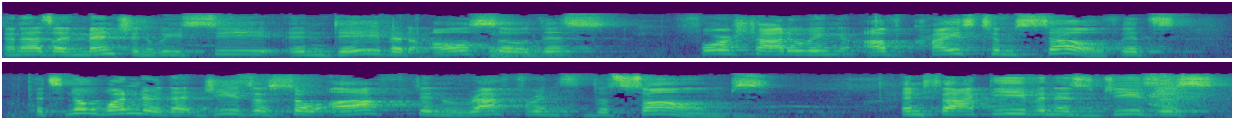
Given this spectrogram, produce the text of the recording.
And as I mentioned, we see in David also this foreshadowing of Christ himself. It's, it's no wonder that Jesus so often referenced the Psalms. In fact, even as Jesus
